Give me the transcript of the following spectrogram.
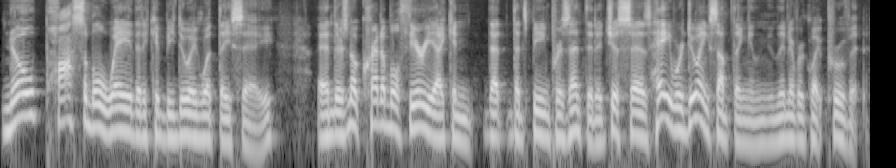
no possible way that it could be doing what they say, and there's no credible theory I can that that's being presented. It just says, "Hey, we're doing something," and they never quite prove it.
